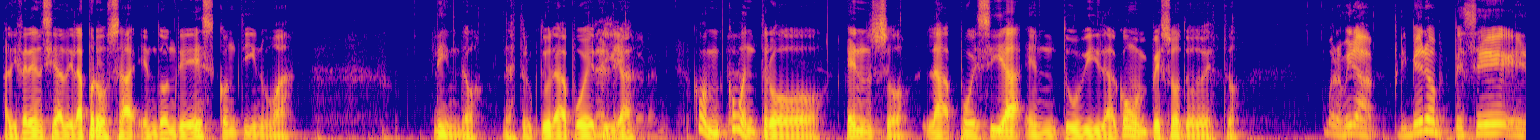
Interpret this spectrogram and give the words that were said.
a diferencia de la prosa en donde es continua. Lindo, la estructura poética. ¿Cómo, entró, Enzo, la poesía en tu vida? ¿Cómo empezó todo esto? Bueno, mira, primero empecé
